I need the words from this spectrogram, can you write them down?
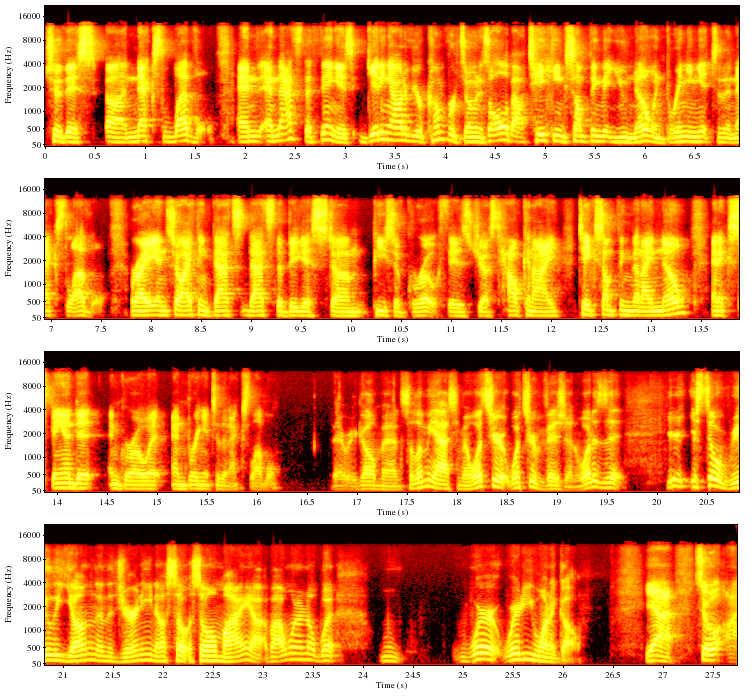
to this uh, next level and and that's the thing is getting out of your comfort zone is all about taking something that you know and bringing it to the next level right and so i think that's that's the biggest um, piece of growth is just how can i take something that i know and expand it and grow it and bring it to the next level there we go man so let me ask you man what's your what's your vision what is it you're, you're still really young in the journey you know so so am i uh, but i want to know what where where do you want to go? Yeah. So uh,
